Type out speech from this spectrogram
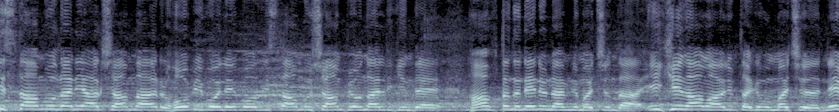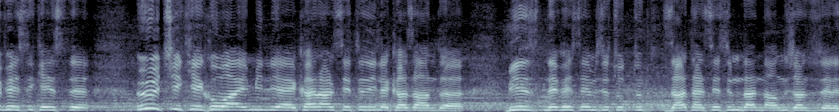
İstanbul'dan iyi akşamlar. Hobi Voleybol İstanbul Şampiyonlar Ligi'nde haftanın en önemli maçında iki namağlup takımın maçı nefesi kesti. 3-2 Kuvayi Milliye karar setiyle kazandı. Biz nefeslerimizi tuttuk. Zaten sesimden de anlayacağınız üzere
